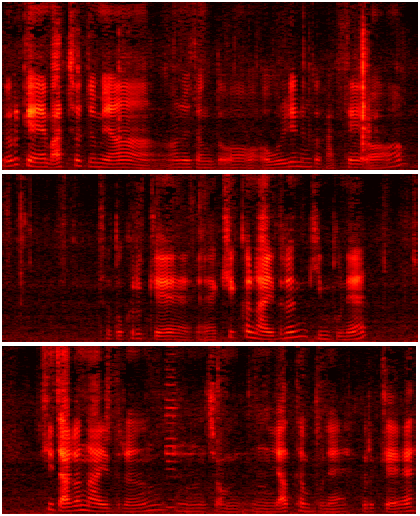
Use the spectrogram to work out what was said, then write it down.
이렇게 맞춰주면 어느 정도 어울리는 것 같아요. 저도 그렇게 예, 키큰 아이들은 긴 분에 키 작은 아이들은 음, 좀 음, 얕은 분에 그렇게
